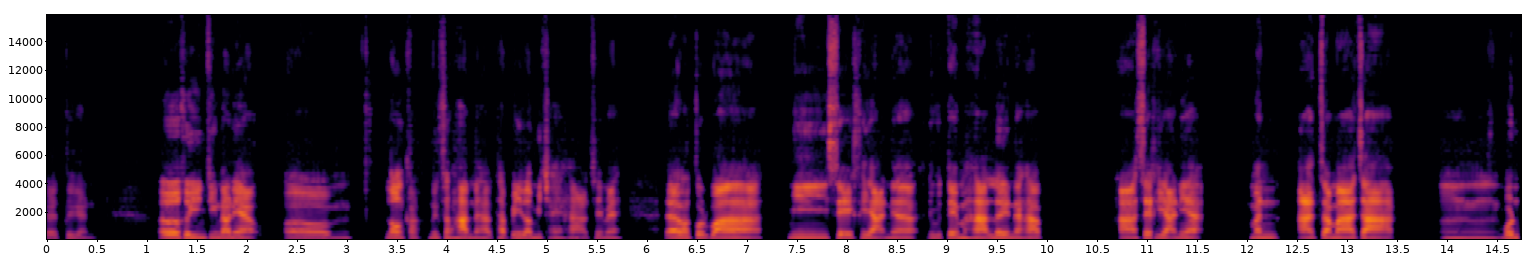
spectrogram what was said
เธอเตือน เออคือจริง ๆ แล้วเนี่ยเออลองนึกสภาพนะครับ ถ้าเป็นเรามีชายหาดใช่ไหมแล้วปรากฏว่ามีเศษขยะเนี่ยอยู่เต็มหาดเลยนะครับอ่าเศษขยะเนี้ยมันอาจจะมาจากบน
